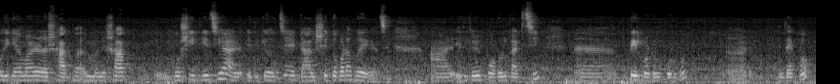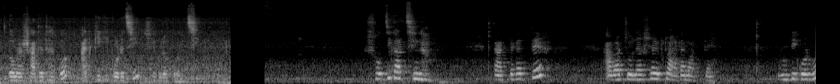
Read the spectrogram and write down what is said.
ওদিকে আমার শাক মানে শাক বসিয়ে দিয়েছি আর এদিকে হচ্ছে ডাল সেদ্ধ করা হয়ে গেছে। আর এদিকে আমি পটল কাটছি তেল পটল করব। আর দেখো, তোমরা সাথে থাকো, আর কী কী করেছি সেগুলো করছি সবজি কাটছি না। কাটতে কাটতে আবার চলে আসলাম একটু আটা মাখতে। রুটি করব।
